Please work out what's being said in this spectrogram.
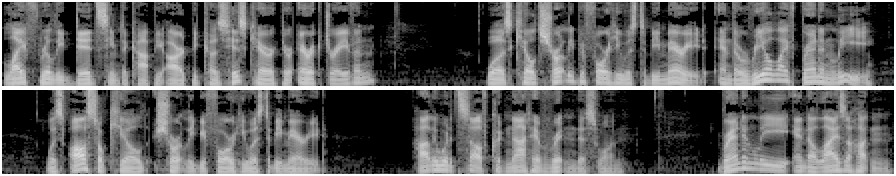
life really did seem to copy art because his character, Eric Draven, was killed shortly before he was to be married, and the real life Brandon Lee was also killed shortly before he was to be married. Hollywood itself could not have written this one. Brandon Lee and Eliza Hutton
